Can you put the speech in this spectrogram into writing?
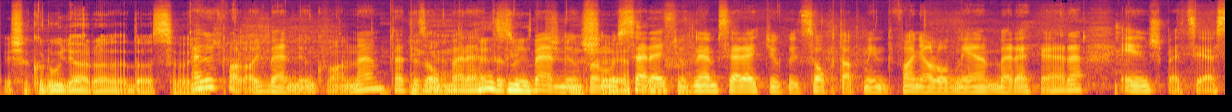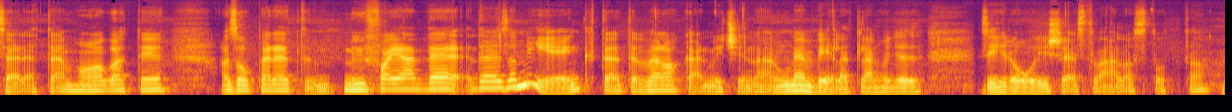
és akkor úgy arra a dalszöveg. Ez úgy valahogy bennünk van, nem? Tehát Igen, az operett, ez, az úgy bennünk van, most szeretjük, nem szeretjük, hogy szoktak mint fanyalogni emberek erre. Én speciál szeretem hallgatni az operett műfaját, de, de ez a miénk, tehát ezzel akármit csinálunk. Nem véletlen, hogy az író is ezt választotta. Mhm.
